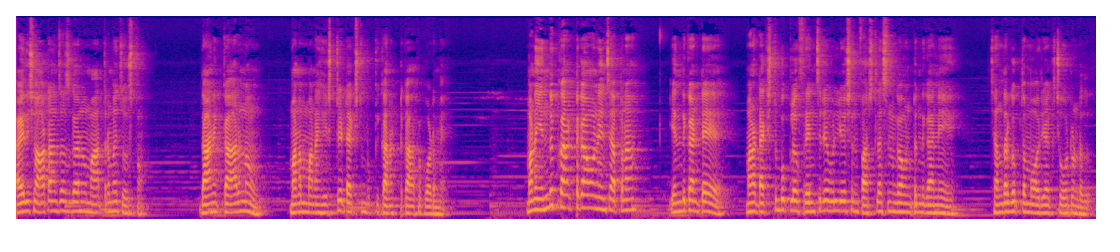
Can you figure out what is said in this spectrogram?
ఐదు షార్ట్ ఆన్సర్స్ గాను మాత్రమే చూస్తాం. దానికి కారణం మనం మన హిస్టరీ టెక్స్ట్ బుక్కి కనెక్ట్ కాకపోవడమే. మనం ఎందుకు కనెక్ట్ కావో నేను చెప్పనా? ఎందుకంటే మన టెక్స్ట్ బుక్లో ఫ్రెంచ్ రెవల్యూషన్ ఫస్ట్ లెసన్గా ఉంటుంది కానీ చంద్రగుప్త మౌర్యకి చోటు ఉండదు.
